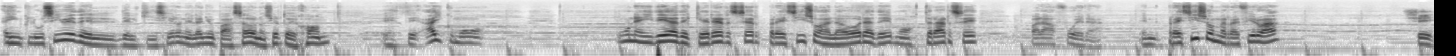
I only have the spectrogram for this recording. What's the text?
e inclusive del, del que hicieron el año pasado, ¿no es cierto?, de Home, este, hay como una idea de querer ser precisos a la hora de mostrarse para afuera. En preciso me refiero a Sí.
